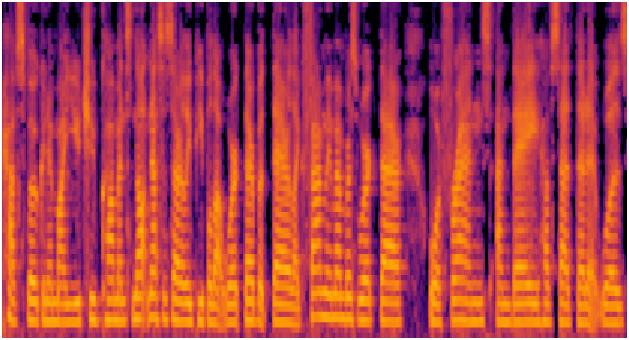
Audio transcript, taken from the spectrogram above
have spoken in my YouTube comments, not necessarily people that work there, but their like family members work there or friends, and they have said that it was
